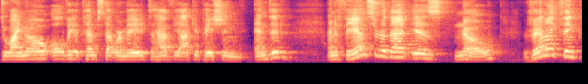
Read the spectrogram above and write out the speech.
Do I know all the attempts that were made to have the occupation ended? And if the answer to that is no, then I think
